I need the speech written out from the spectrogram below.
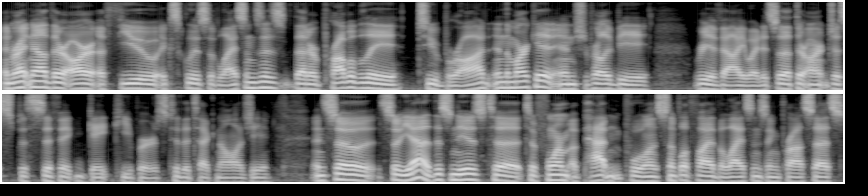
And right now, there are a few exclusive licenses that are probably too broad in the market and should probably be reevaluated so that there aren't just specific gatekeepers to the technology. And so, so yeah, this news to to form a patent pool and simplify the licensing process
